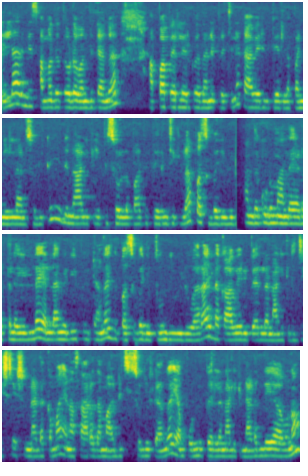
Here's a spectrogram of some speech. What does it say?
எல்லாருமே சம்மதத்தோடு வந்துட்டாங்க. அப்பா பேரில் இருக்கிறதான பிரச்சனை காவேரி பேரில் பண்ணிடலான்னு சொல்லிட்டு இது நாளைக்கு எபிசோடில் பார்த்து தெரிஞ்சுக்கலாம். பசுபதி வீடு அந்த குடும்பம் அந்த இடத்துல இல்லை எல்லாம் வெளியே போயிட்டாங்க. இது பசுபதி தூண்டி விடுவாரா இல்லை காவேரி பேரில் நாளைக்கு ரிஜிஸ்ட்ரேஷன் நடக்குமா? ஏன்னா சாரதாமா அடித்து சொல்லியிருக்காங்க என் பொண்ணு பேரில் நாளைக்கு நடந்தே ஆகணும்.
